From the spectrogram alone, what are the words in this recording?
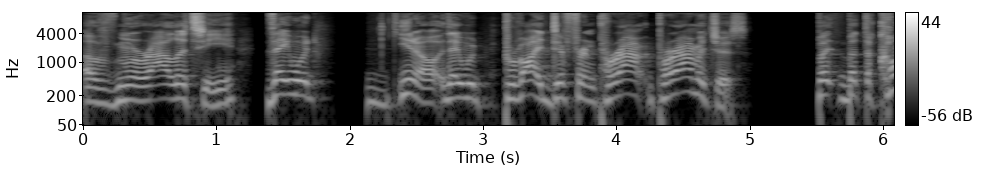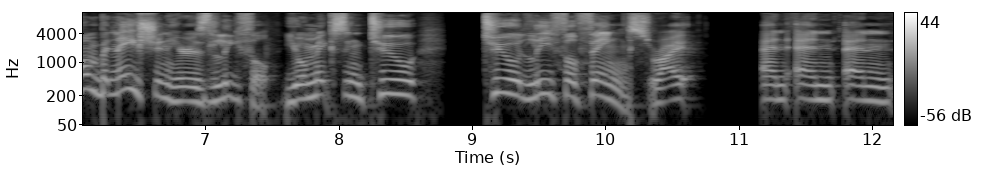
of morality, they would, you know, they would provide different para parameters. But, but the combination here is lethal. You're mixing two, two lethal things, right? And, and, and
